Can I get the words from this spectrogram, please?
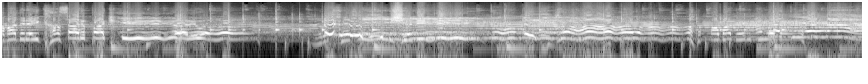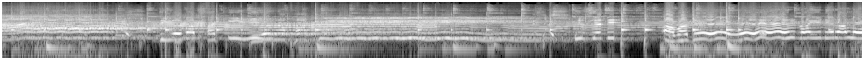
আমাদের এই খাসার পাখি আরে। সেদিন তুমি আমাদের দিও না। দিও না। ফাঁকি। দিও না ফাঁকি। যেদিন আমাদের নয়নের আলো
